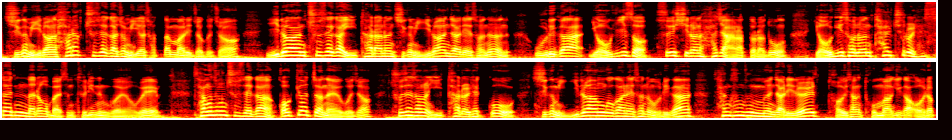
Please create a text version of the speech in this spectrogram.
지금 이러한 하락 추세가 좀 이어졌단 말이죠. 그죠? 이러한 추세가 이탈하는 지금 이러한 자리에서는 우리가 여기서 수익 실현하지 않았더라도 여기서는 탈출을 했어야 된다라고 말씀드리는 거예요. 왜? 상승 추세가 꺾였잖아요. 그죠? 추세선을 이탈을 했고 지금 이러한 구간에서는 우리가 상승 국면 자리를 더 이상 도마기가 어렵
